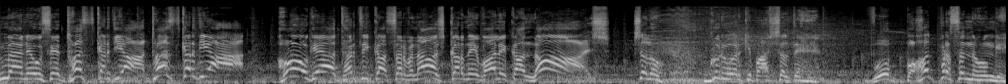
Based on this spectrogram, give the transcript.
मैंने उसे ध्वस्त कर दिया, ध्वस्त कर दिया! हो गया धरती का सर्वनाश करने वाले का नाश! चलो, गुरुवर के पास चलते हैं। वो बहुत प्रसन्न होंगे।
